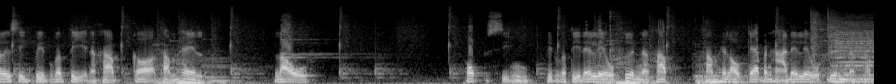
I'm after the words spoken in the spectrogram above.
หรือสิ่งผิดปกตินะครับ ก็ทำให้เราพบสิ่งผิดปกติได้เร็วขึ้นนะครับทำให้เราแก้ปัญหาได้เร็วขึ้นนะครับ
